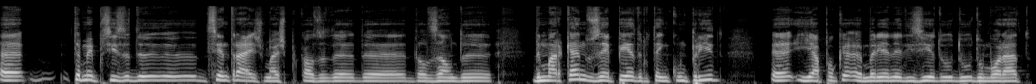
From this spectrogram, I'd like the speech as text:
uh, também precisa de, de, centrais, mais por causa da, da, lesão de, de Marcano. Zé Pedro tem cumprido. Uh, e há pouco a Mariana dizia do, do, do Morato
